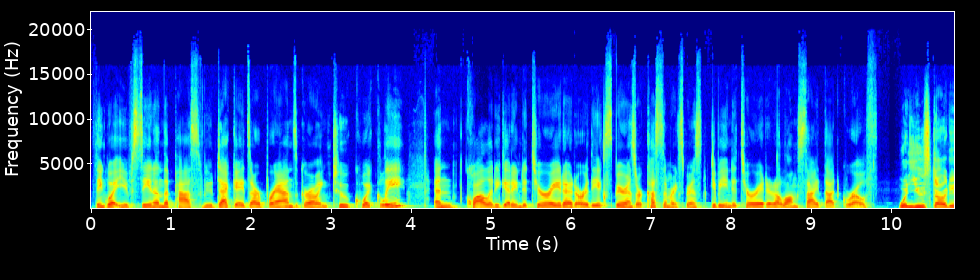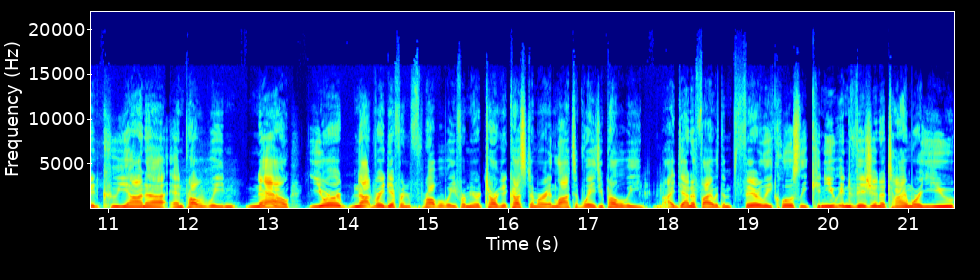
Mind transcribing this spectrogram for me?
I think what you've seen in the past few decades are brands growing too quickly and quality getting deteriorated or the experience or customer experience being deteriorated alongside that growth. When you started Cuyana and probably now, you're not very different probably from your target customer in lots of ways. You probably identify with them fairly closely. Can you envision a time where you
